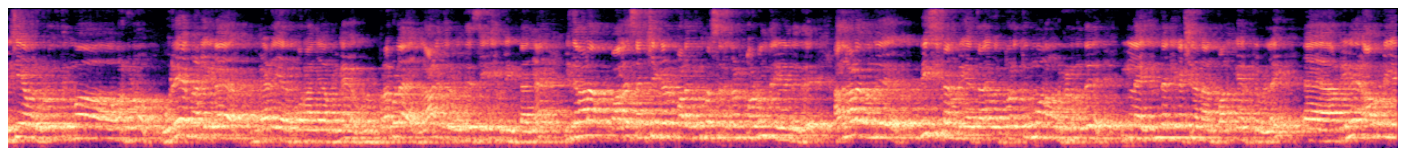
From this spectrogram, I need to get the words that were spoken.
விஜய் அவர்களும் திருமா அவர்களும் ஒரே மேடையில் மேடையேற போகிறாங்க அப்படின்னு ஒரு பிரபல நாளிதழ் வந்து செய்தி வெளியிட்டாங்க. இதனால் பல சர்ச்சைகள் பல விமர்சனங்கள் தொடர்ந்து எழுந்தது அதனால வந்து பிசிகனுடைய தலைவர் தொல் திருமோகன் அவர்கள் வந்து இல்லை இந்த நிகழ்ச்சியில் நான் பங்கேற்கவில்லை. அப்படின்னு அவருடைய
